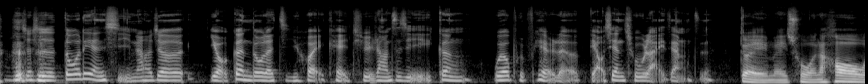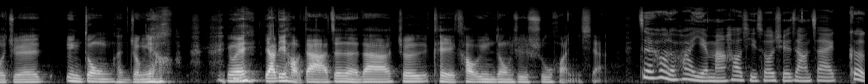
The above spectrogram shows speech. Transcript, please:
就是多练习，然后就有更多的机会可以去让自己更 well prepared 的表现出来，这样子。对，没错。然后我觉得运动很重要，因为压力好大，真的，大家就是可以靠运动去舒缓一下。最后的话，也蛮好奇，说学长在各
